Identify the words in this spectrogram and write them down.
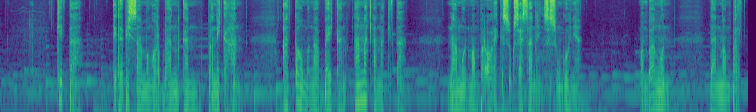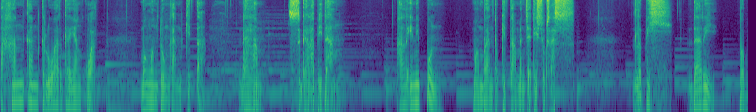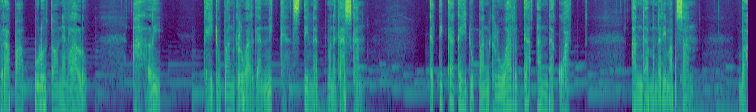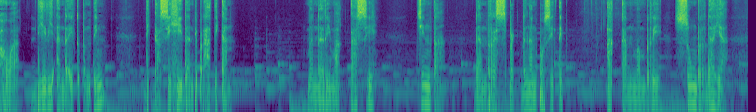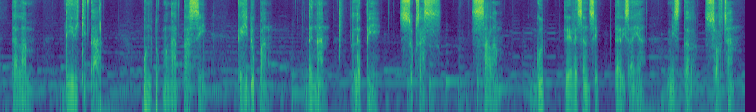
Kita tidak bisa mengorbankan pernikahan atau mengabaikan anak-anak kita namun memperoleh kesuksesan yang sesungguhnya. Membangun dan mempertahankan keluarga yang kuat menguntungkan kita dalam segala bidang. Hal ini pun membantu kita menjadi sukses. Lebih dari beberapa puluh tahun yang lalu, ahli kehidupan keluarga Nick Stinnett menegaskan ketika kehidupan keluarga Anda kuat, Anda menerima pesan bahwa diri Anda itu penting, dikasihi, dan diperhatikan. Menerima kasih, cinta, dan respek dengan positif akan memberi sumber daya dalam diri kita untuk mengatasi kehidupan dengan lebih sukses. Salam good relationship dari saya, Mr. Sorchan.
